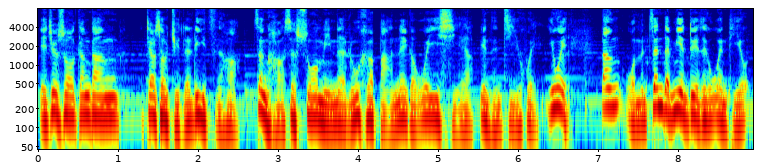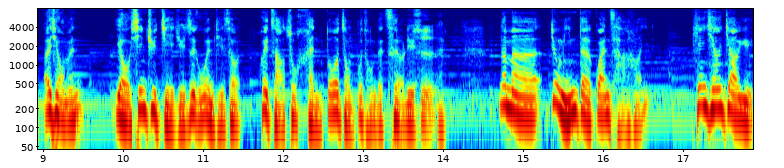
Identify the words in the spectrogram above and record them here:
也就是说，刚刚教授举的例子哈，正好是说明了如何把那个威胁啊变成机会。因为当我们真的面对这个问题，而且我们有心去解决这个问题的时候，会找出很多种不同的策略。是，那么就您的观察哈，偏乡教育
